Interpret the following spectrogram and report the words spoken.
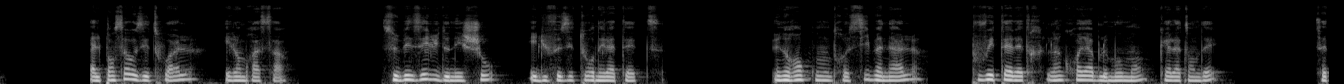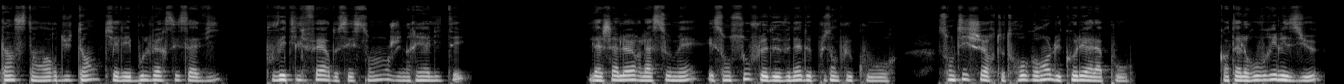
Elle pensa aux étoiles et l'embrassa. Ce baiser lui donnait chaud et lui faisait tourner la tête. Une rencontre si banale pouvait-elle être l'incroyable moment qu'elle attendait? Cet instant hors du temps qui allait bouleverser sa vie pouvait-il faire de ses songes une réalité? La chaleur l'assommait et son souffle devenait de plus en plus court. Son t-shirt trop grand lui collait à la peau. Quand elle rouvrit les yeux,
